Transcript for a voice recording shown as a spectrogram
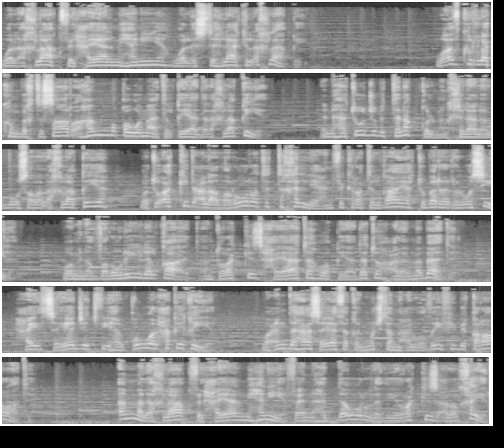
والأخلاق في الحياة المهنية والاستهلاك الأخلاقي. وأذكر لكم باختصار أهم مقومات القيادة الأخلاقية أنها توجب التنقل من خلال البوصلة الأخلاقية وتؤكد على ضرورة التخلي عن فكرة الغاية تبرر الوسيلة. ومن الضروري للقائد أن تركز حياته وقيادته على المبادئ حيث سيجد فيها القوة الحقيقية وعندها سيثق المجتمع الوظيفي بقراراته. أما الأخلاق في الحياة المهنية فإنها الدور الذي يركز على الخير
